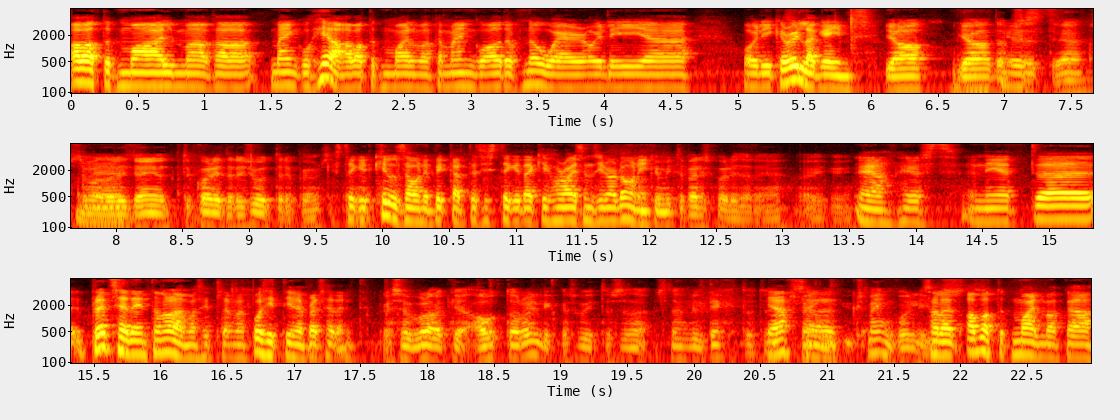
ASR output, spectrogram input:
avatud maailmaga mängu, hea avatud maailmaga mängu Out of Nowhere oli äh,, oli Guerilla Games, ja, ja täpselt jah, nemad olid ju ainult koridori shooter'id kes põhimõtteliselt. tegid Killzone'i pikalt ja siis tegid äkki Horizon Zero Dawni. mitte päris koridori jah, aga ikkagi. jah, just, nii et äh, pretsedent on olemas, ütleme, positiivne pretsedent. kas see pole äkki autorollikas huvitav, seda, seda on küll tehtud. Üks mäng üks mäng oli. sa oled avatud maailmaga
